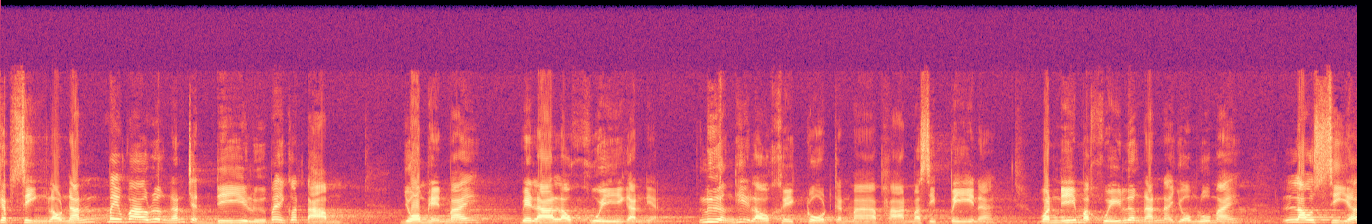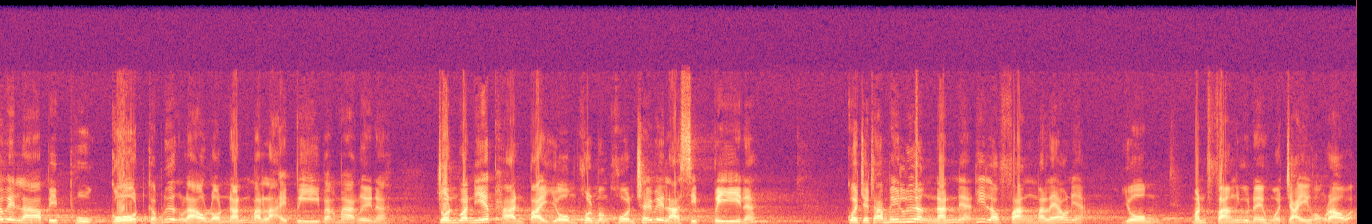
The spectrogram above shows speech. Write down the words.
กับสิ่งเหล่านั้นไม่ว่าเรื่องนั้นจะดีหรือไม่ก็ตาม โยมเห็นไหม เวลาเราคุยกันเนี่ยเรื่องที่เราเคยโกรธกันมาผ่านมาสิบปีนะ วันนี้มาคุยเรื่องนั้นนะโยมรู้ไหม เราเสียเวลาไปผูกโกรธกับเรื่องราวเหล่านั้นมาหลายปีมากๆเลยนะ จนวันนี้ผ่านไปโยมคนบางคนใช้เวลาสิบปีนะ กว่าจะทำให้เรื่องนั้นเนี่ยที่เราฟังมาแล้วเนี่ยโยมมันฝังอยู่ในหัวใจของเราอะ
